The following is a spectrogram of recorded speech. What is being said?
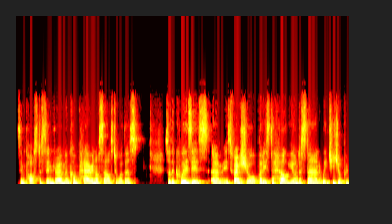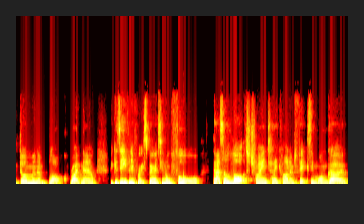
it's imposter syndrome, and comparing ourselves to others. So the quiz is um, it's very short, but it's to help you understand which is your predominant block right now. Because even if we're experiencing all four, that's a lot to try and take on and fix in one go.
